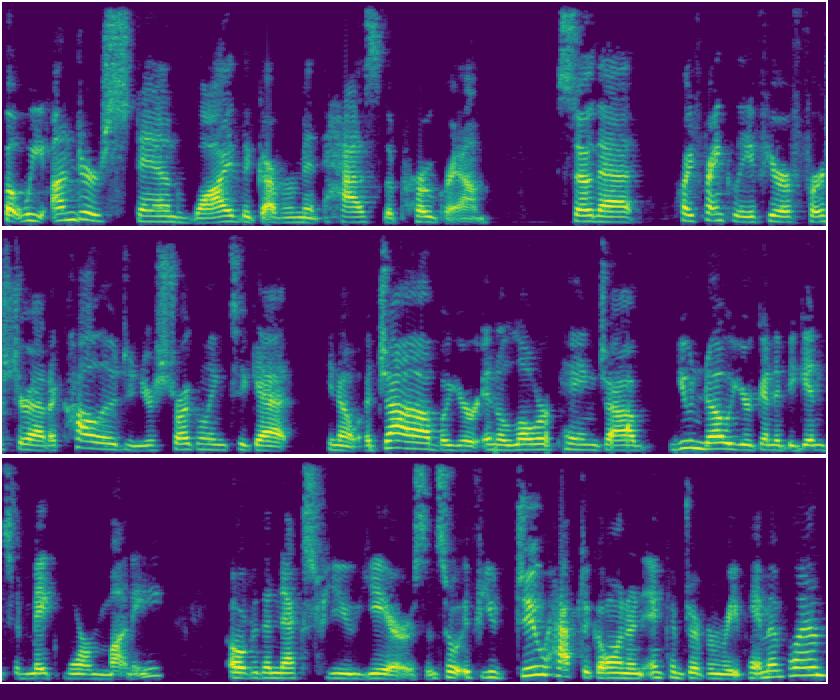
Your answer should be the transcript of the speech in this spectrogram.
But we understand why the government has the program so that quite frankly, if you're a first year out of college and you're struggling to get, you know, a job or you're in a lower paying job, you know you're going to begin to make more money over the next few years. And so if you do have to go on an income driven repayment plan,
